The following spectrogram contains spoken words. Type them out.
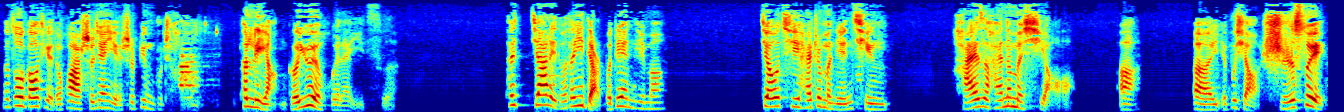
那坐高铁的话，时间也是并不长，他两个月回来一次。他家里头他一点不惦记吗？娇妻还这么年轻，孩子还那么小，啊，呃也不小，十岁，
